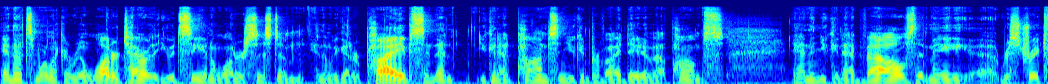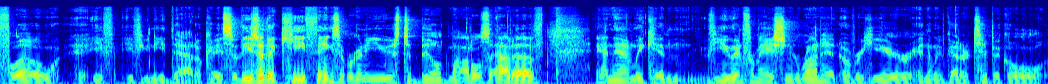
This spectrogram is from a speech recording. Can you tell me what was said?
and that's more like a real water tower that you would see in a water system. And then we got our pipes, and then you can add pumps, and you can provide data about pumps and then you can add valves that may uh, restrict flow if, if you need that. Okay, so these are the key things that we're going to use to build models out of, and then we can view information and run it over here, and then we've got our typical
